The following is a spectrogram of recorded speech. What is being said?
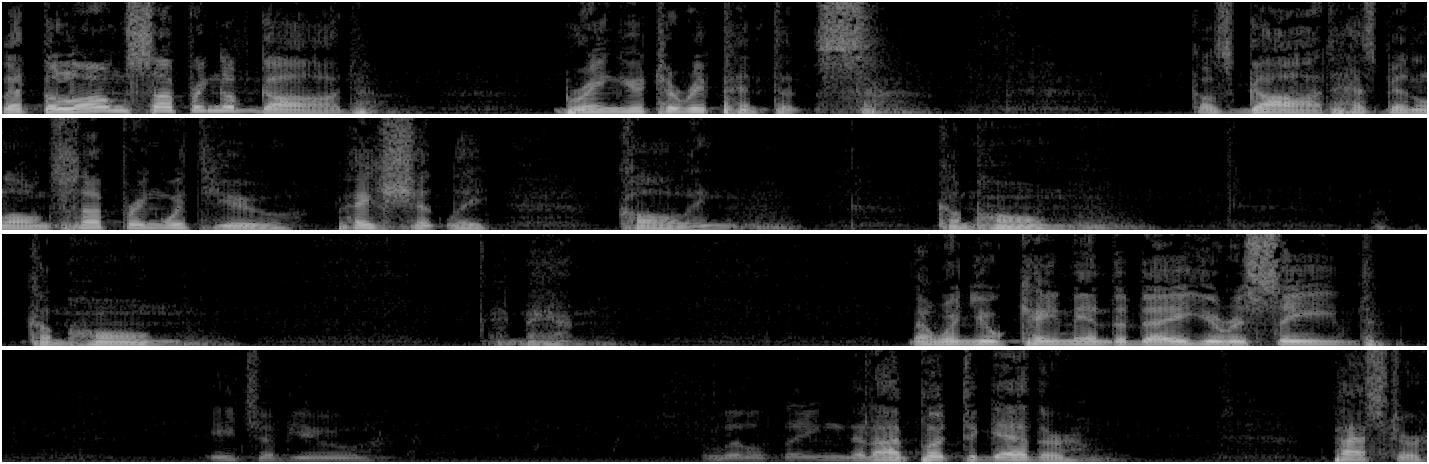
Let the long suffering of God bring you to repentance. Because God has been long suffering with you, patiently calling, Come home. Come home. Amen. Now, when you came in today, you received, each of you, a little thing that I put together. Pastor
